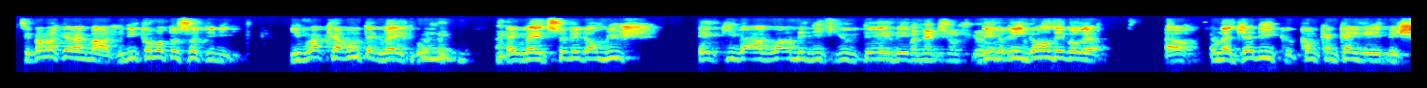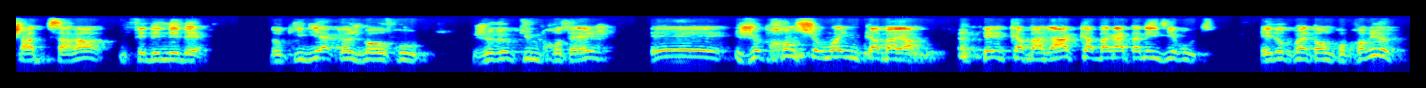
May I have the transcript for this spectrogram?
c'est pas marqué dans le Je vous dis comment Tosfot il dit. Il voit que la route elle va être longue, elle va être semée d'embûches et qu'il va avoir des difficultés, des, des brigands, des voleurs. Alors, on a déjà dit que quand quelqu'un est Béchad, Sarah, il fait des néders. Donc, il dit à Baruchou, je veux que tu me protèges et je prends sur moi une Kabbalah. Quelle Kabbalah? Kabbalah Tanézirout. Et donc, maintenant, on comprend mieux.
